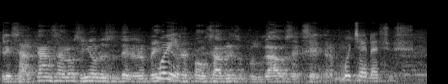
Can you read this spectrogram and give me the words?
les alcanza a los señores de repente responsables, juzgados, etcétera. Muchas gracias. хочешь.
